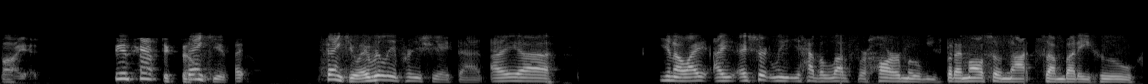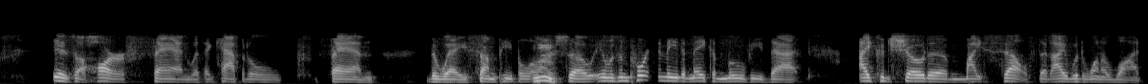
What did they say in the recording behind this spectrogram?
by it. Fantastic film. Thank you. I, thank you. I really appreciate that. I, uh, you know, I, I, I certainly have a love for horror movies, but I'm also not somebody who is a horror fan with a capital fan the way some people are. Hmm. So it was important to me to make a movie that I could show to myself that I would want to watch.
